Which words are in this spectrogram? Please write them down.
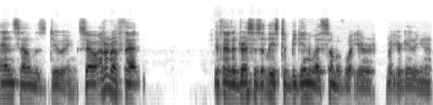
Anselm is doing. So I don't know if that if that addresses at least to begin with some of what you're what you're getting at.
